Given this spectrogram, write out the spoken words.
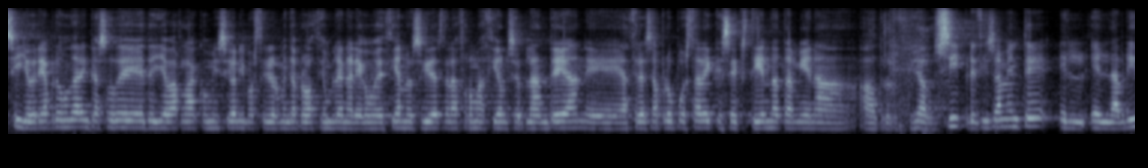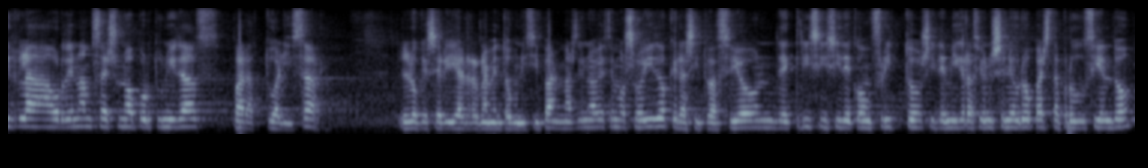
Sí, yo quería preguntar, en caso de, llevar la comisión y posteriormente aprobación plenaria, como decía, no sé si desde la formación se plantean eh, hacer esa propuesta de que se extienda también a, otros refugiados. Sí, precisamente el abrir la ordenanza es una oportunidad para actualizar lo que sería el reglamento municipal. Más de una vez hemos oído que la situación de crisis y de conflictos y de migraciones en Europa está produciendo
